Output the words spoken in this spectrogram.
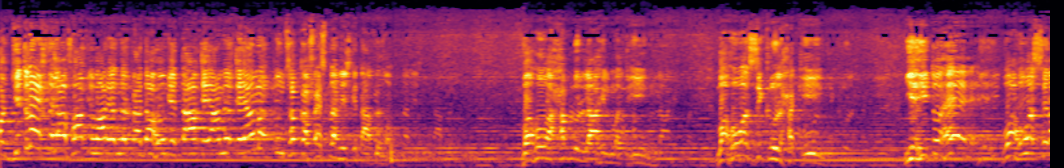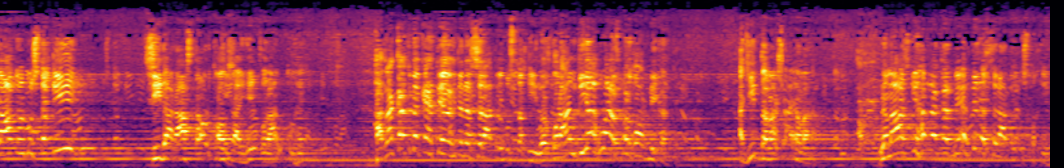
और जितने इख्तलाफात तुम्हारे अंदर पैदा होंगे ताकयाम कयामत उन सबका फैसला भी इस किताब में होगा। वह वह हकीम। यही तो है वह हुआ सिरातुल मुस्तकीम। सीधा रास्ता और कौन सा? ये कुरान तो है। हर रकत में कहते हैं सिरातुल मुस्तकीम, और कुरान दिया हुआ है, उस पर गौर नहीं करते। अजीब तमाशा है हमारा। नमाज़ की हर रकत में सिरातुल मुस्तकीम।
